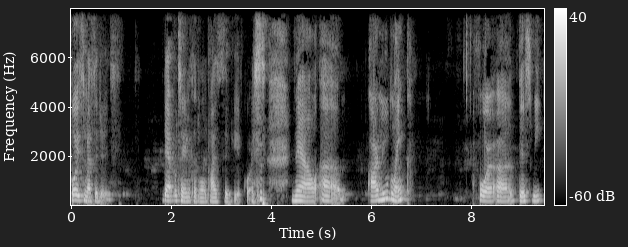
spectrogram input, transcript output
voice messages that pertain to with positivity, of course. now, um, our new blank for uh, this week,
